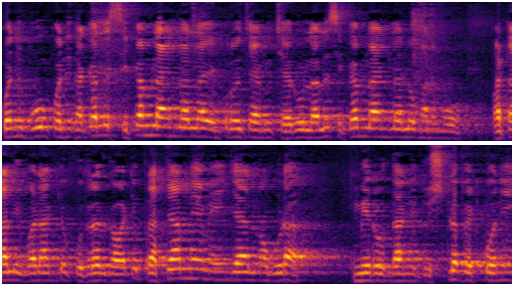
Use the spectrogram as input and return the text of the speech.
కొన్ని భూ కొన్ని దగ్గరలో సికం ల్యాండ్లలో అప్రోచ్ అయ్యాను చెరువులలో సికం ల్యాండ్లలో మనము పట్టాలు ఇవ్వడానికి కుదరదు కాబట్టి ప్రత్యామ్నాయం ఏం చేయాలనో కూడా మీరు దాన్ని దృష్టిలో పెట్టుకొని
